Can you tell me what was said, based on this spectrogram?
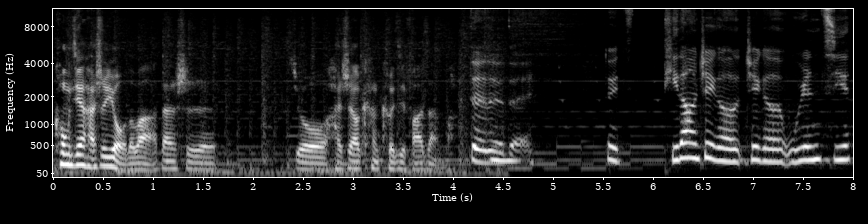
空间还是有的吧，但是就还是要看科技发展吧。对对对，对，提到这个这个无人机，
